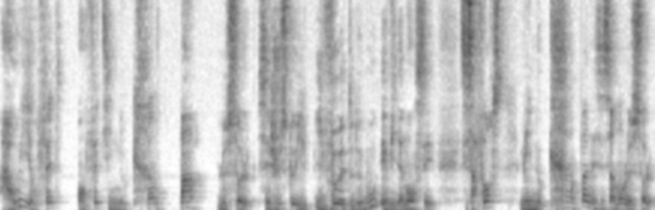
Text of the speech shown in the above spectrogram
ah oui en fait en fait il ne craint pas le sol c'est juste qu'il il veut être debout évidemment c'est sa force mais il ne craint pas nécessairement le sol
